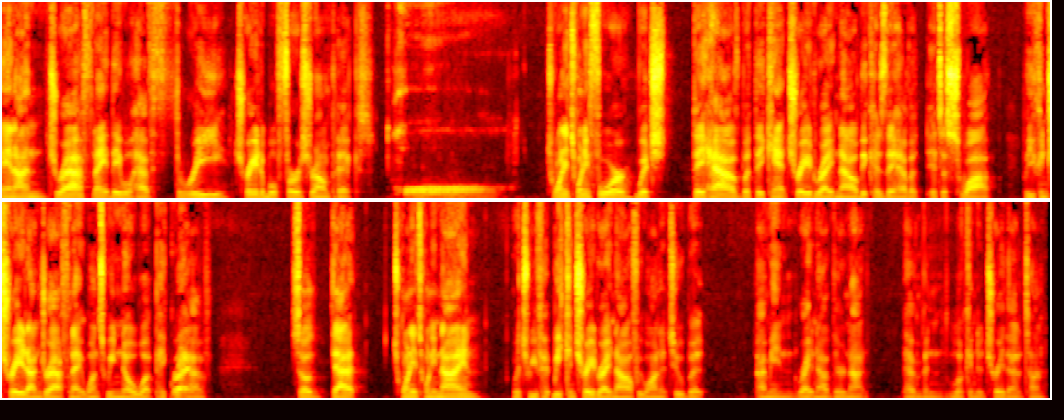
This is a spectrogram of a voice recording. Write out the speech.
And on draft night, they will have three tradable first round picks. Oh. 2024, which they have, but they can't trade right now because they have a it's a swap. But you can trade on draft night once we know what pick right. we have. So that 2029, which we we can trade right now if we wanted to, but I mean, right now they're not haven't been looking to trade that a ton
